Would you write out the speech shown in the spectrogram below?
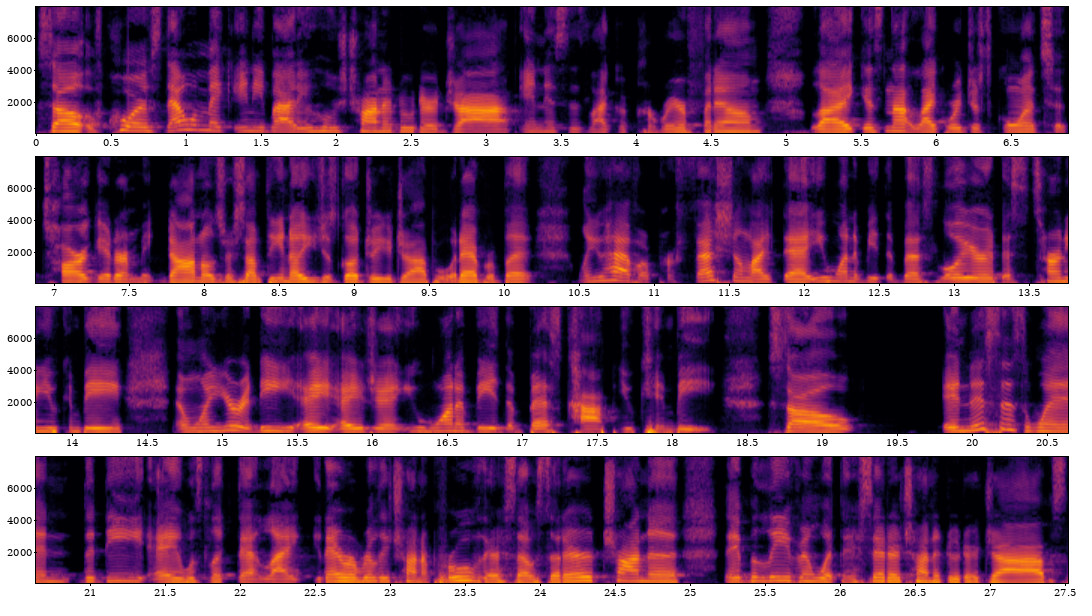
So, of course, that would make anybody who's trying to do their job and this is like a career for them. Like, it's not like we're just going to Target or McDonald's or something. You know, you just go do your job or whatever. But when you have a profession like that, you want to be the best lawyer, best attorney you can be. And when you're a DEA agent, you want to be the best cop you can be. So, and this is when the DEA was looked at like they were really trying to prove themselves. So they're trying to they believe in what they said they're trying to do their jobs.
